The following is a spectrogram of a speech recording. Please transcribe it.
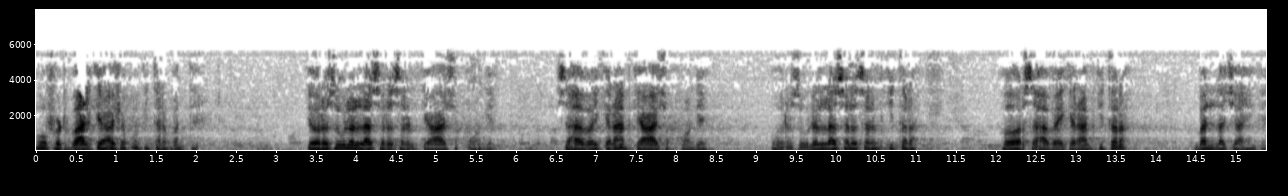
وہ فٹ بال کے عاشقوں کی طرف بنتے ہیں۔ جو رسول اللہ صلی اللہ علیہ وسلم کے عاشق ہوں گے، صحابہ کرام کے عاشق ہوں گے، وہ رسول اللہ صلی اللہ علیہ وسلم کی طرح اور صحابہ کرام کی طرح بننا چاہیں گے۔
